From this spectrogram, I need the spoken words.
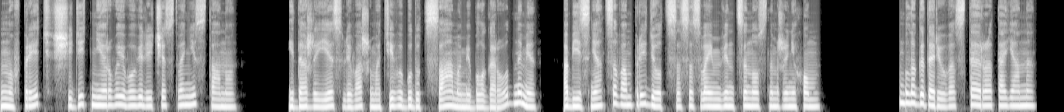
Но впредь щадить нервы его величества не стану. И даже если ваши мотивы будут самыми благородными, объясняться вам придется со своим венценосным женихом». «Благодарю вас, Терра Таяна»,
